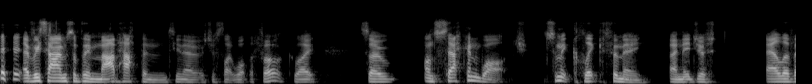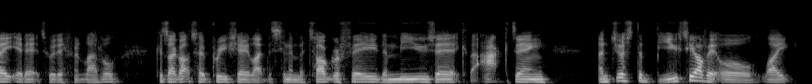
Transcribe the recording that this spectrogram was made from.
every time something mad happened, you know, it's just like what the fuck? Like so on second watch, something clicked for me and it just elevated it to a different level because I got to appreciate like the cinematography, the music, the acting, and just the beauty of it all. Like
